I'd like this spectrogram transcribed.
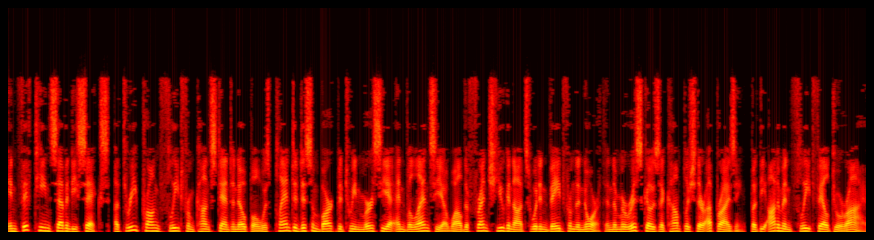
In 1576, a three-pronged fleet from Constantinople was planned to disembark between Murcia and Valencia while the French Huguenots would invade from the north and the Moriscos accomplish their uprising, but the Ottoman fleet failed to arrive.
